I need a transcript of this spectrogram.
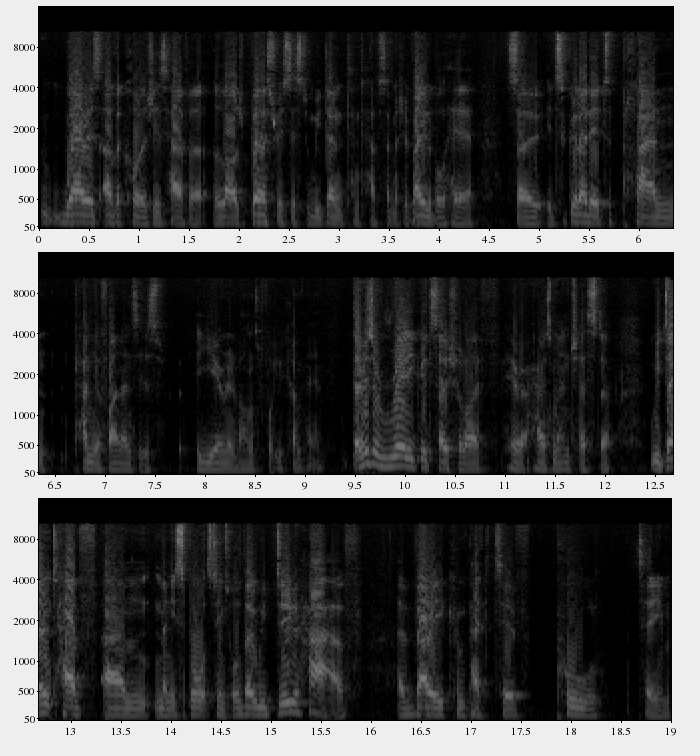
whereas other colleges have a, a large bursary system, we don't tend to have so much available here. So it's a good idea to plan plan your finances a year in advance before you come here. There is a really good social life here at Harris Manchester. We don't have um, many sports teams, although we do have a very competitive pool team.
